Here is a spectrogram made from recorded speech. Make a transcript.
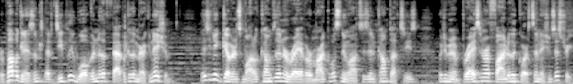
republicanism that is deeply woven into the fabric of the American nation. This unique governance model comes with an array of remarkable nuances and complexities which have been embraced and refined over the course of the nation's history.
